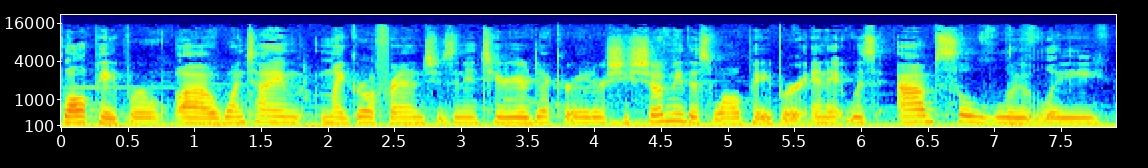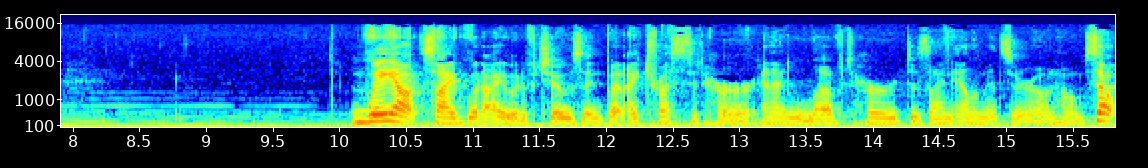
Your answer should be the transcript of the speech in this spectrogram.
wallpaper. Uh, one time, my girlfriend, she's an interior decorator, she showed me this wallpaper and it was absolutely way outside what I would have chosen, but I trusted her and I loved her design elements in her own home. So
